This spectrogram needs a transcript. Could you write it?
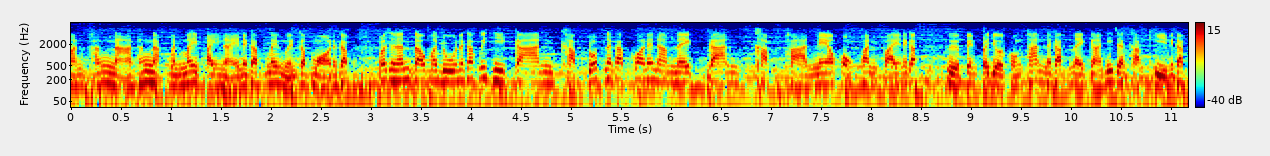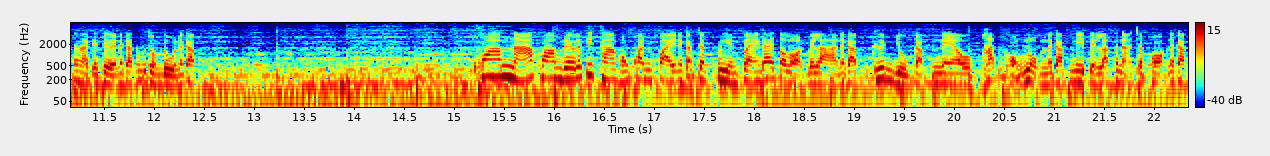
มันทั้งหนาทั้งหนักมันไม่ไปไหนนะครับไม่เหมือนกับหมอนะครับเพราะฉะนั้นเรามาดูนะครับวิธีการขับรถนะครับข้อแนะนำในการขับผ่านแนวของควันไฟนะครับเผื่อเป็นประโยชน์ของท่านนะครับในการที่จะขับขี่นะครับถ้าหากจะเจอนะครับท่านผู้ชมดูนะครับ ความหนาความเร็วและทิศทางของควันไฟนะครับจะเปลี่ยนแปลงได้ตลอดเวลานะครับขึ้นอยู่กับแนวพัดของลมนะครับนี่เป็นลักษณะเฉพาะนะครับ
